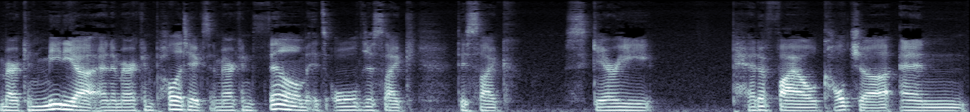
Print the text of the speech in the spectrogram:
American media and American politics, American film, it's all just like this like scary pedophile culture, and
